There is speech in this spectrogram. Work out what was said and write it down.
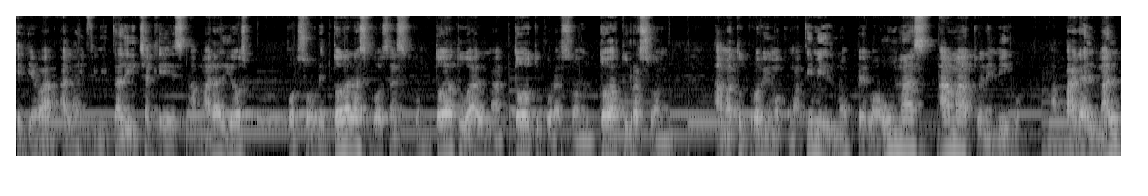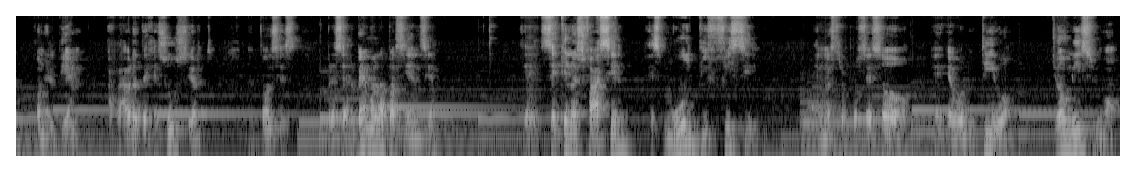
que lleva a la infinita dicha que es amar a Dios por sobre todas las cosas, con toda tu alma, todo tu corazón, toda tu razón, ama a tu prójimo como a ti mismo, pero aún más ama a tu enemigo, apaga el mal con el bien. Palabras de Jesús, ¿cierto? Entonces, preservemos la paciencia. Eh, sé que no es fácil, es muy difícil en nuestro proceso eh, evolutivo. Yo mismo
